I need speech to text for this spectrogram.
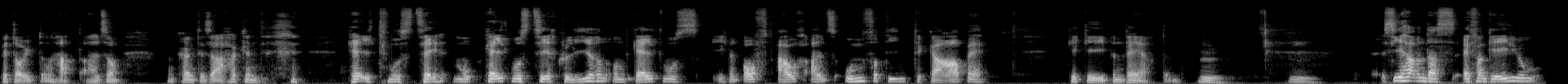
Bedeutung hat. Also man könnte sagen, Geld muss, Geld muss zirkulieren und Geld muss eben oft auch als unverdiente Gabe gegeben werden. Hm. Hm. Sie haben das Evangelium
